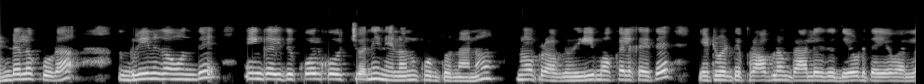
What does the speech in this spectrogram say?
ఎండలో కూడా గ్రీన్గా ఉంది. ఇంకా ఇది కోలుకోవచ్చు అని నేను అనుకుంటున్నాను. నో ప్రాబ్లం ఈ మొక్కలకైతే ఎటువంటి ప్రాబ్లం రాలేదు దేవుడి దయ వల్ల.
